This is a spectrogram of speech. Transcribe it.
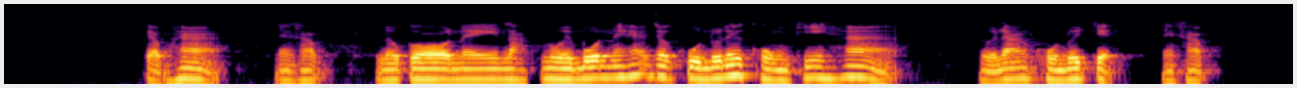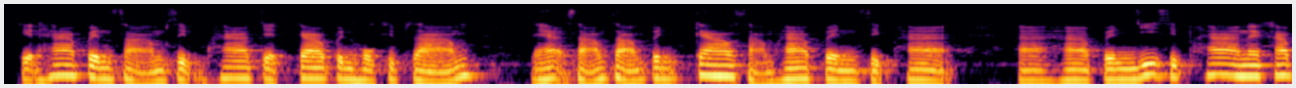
3 กับ 5 นะครับ แล้วก็ในหลักหน่วยบนนะฮะจะคูณด้วยเลขคงที่ 5 หน่วยล่างคูณด้วย 7 นะครับ 75 เป็น 35 79 เป็น 63 นะฮะ 33 เป็น 9 35 เป็น 15 55 เป็น 25 นะครับ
